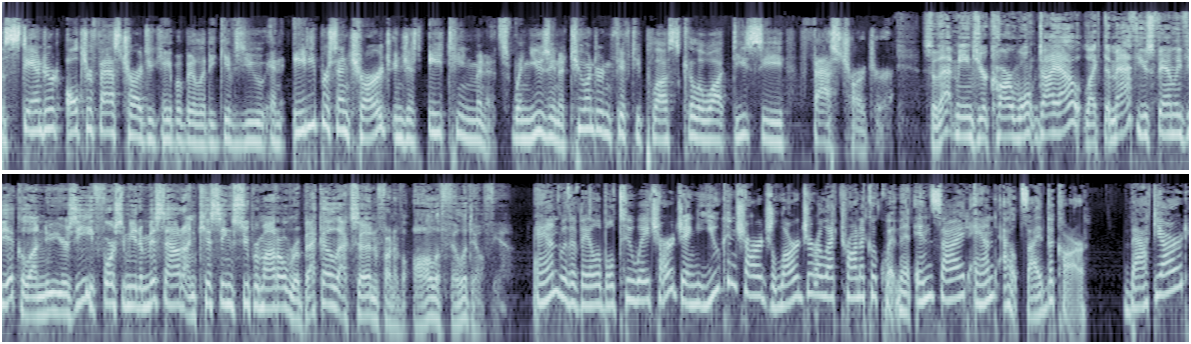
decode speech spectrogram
The standard ultra fast charging capability gives you an 80% charge in just 18 minutes when using a 250 plus kilowatt DC fast charger. So that means your car won't die out like the Matthews family vehicle on New Year's Eve, forcing me to miss out on kissing supermodel Rebecca Alexa in front of all of Philadelphia. And with available two way charging, you can charge larger electronic equipment inside and outside the car, backyard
